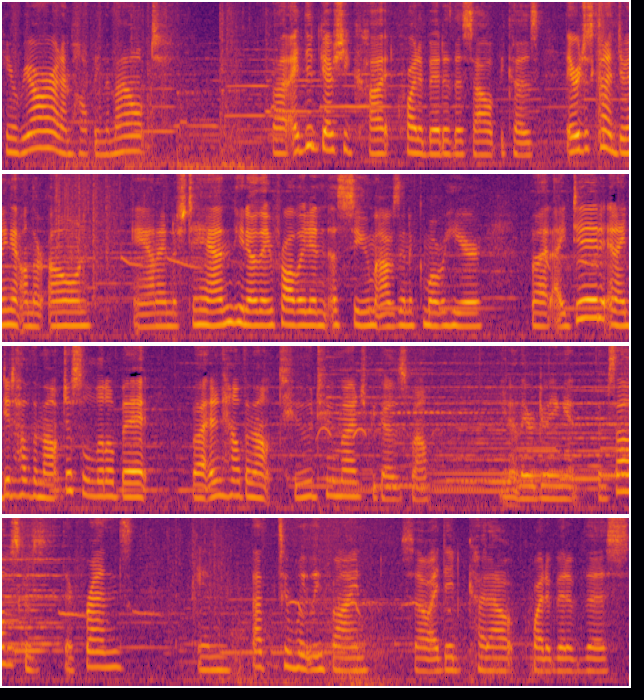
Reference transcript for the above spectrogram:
Here we are and I'm helping them out. But I did actually cut quite a bit of this out because they were just kind of doing it on their own. And I understand, you know, they probably didn't assume I was going to come over here. But I did, and I did help them out just a little bit. But I didn't help them out too, too much because, well, you know, they were doing it themselves because they're friends. And that's completely fine. So I did cut out quite a bit of this.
